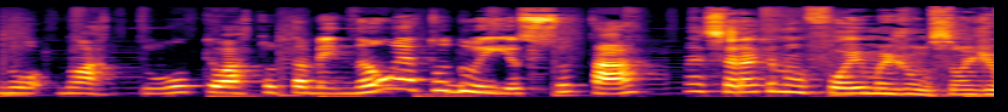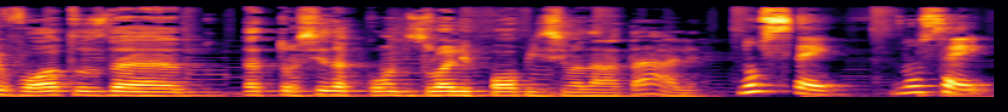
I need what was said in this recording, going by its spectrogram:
no, no Arthur, que o Arthur também não é tudo isso, tá? Mas será que não foi uma junção de votos da, da torcida contra os Lollipop em cima da Natália? Não sei, não sei.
